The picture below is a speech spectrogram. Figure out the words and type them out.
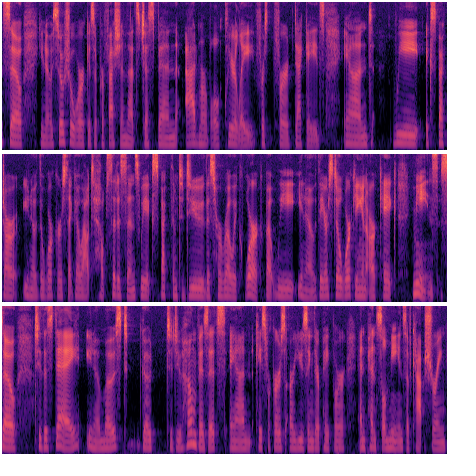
So, you know, social work is a profession that's just been admirable, clearly, for, for decades. And we expect our you know the workers that go out to help citizens we expect them to do this heroic work but we you know they are still working in archaic means so to this day you know most go to do home visits, and caseworkers are using their paper and pencil means of capturing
